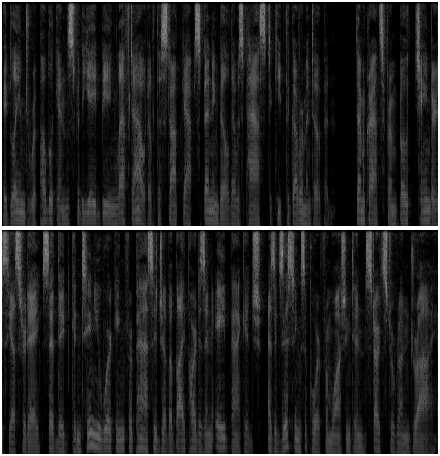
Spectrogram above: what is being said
They blamed Republicans for the aid being left out of the stopgap spending bill that was passed to keep the government open. Democrats from both chambers yesterday said they'd continue working for passage of a bipartisan aid package as existing support from Washington starts to run dry.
